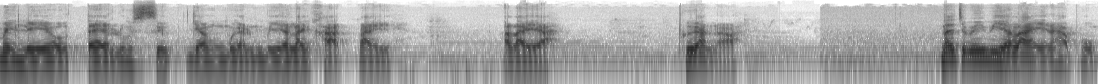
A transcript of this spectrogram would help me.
ไม่เลวแต่รู้สึกยังเหมือนมีอะไรขาดไปอะไรอะเพื่อนเหรอ น่าจะไม่มีอะไรนะครับผม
